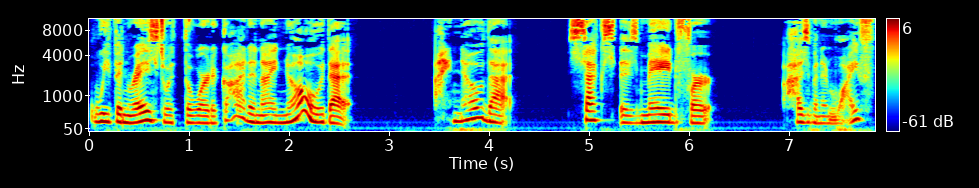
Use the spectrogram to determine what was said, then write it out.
we've been raised with the word of God. And I know that, I know that sex is made for husband and wife.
